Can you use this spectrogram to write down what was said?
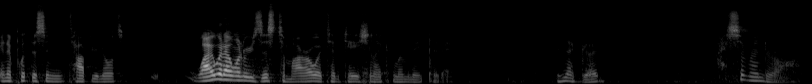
and I put this in the top of your notes why would I want to resist tomorrow a temptation I can eliminate today? Isn't that good? I surrender all.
